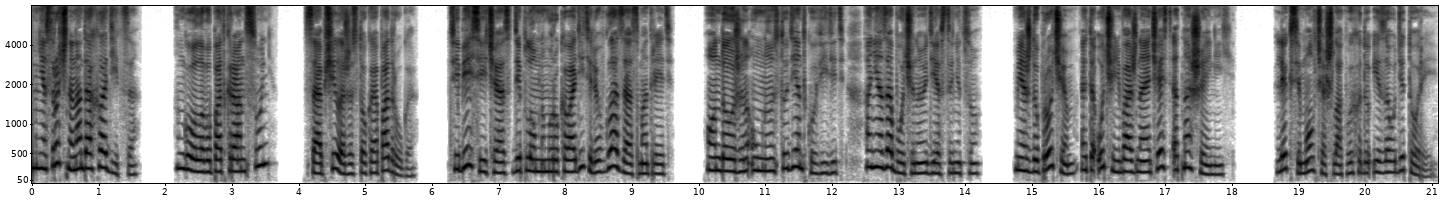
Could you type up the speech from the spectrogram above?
Мне срочно надо охладиться. «Голову под кран сунь», — сообщила жестокая подруга. «Тебе сейчас, дипломному руководителю, в глаза смотреть. Он должен умную студентку видеть, а не озабоченную девственницу. Между прочим, это очень важная часть отношений». Лекси молча шла к выходу из аудитории.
